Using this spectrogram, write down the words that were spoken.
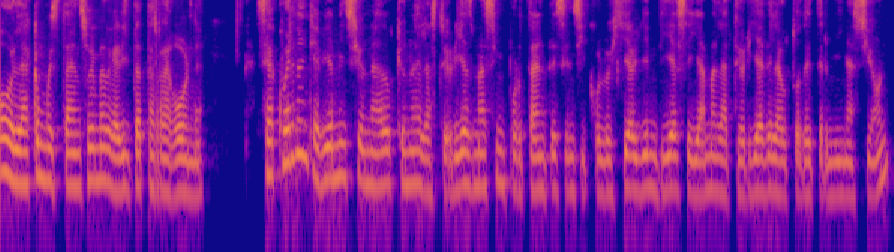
Hola, ¿cómo están? Soy Margarita Tarragona. ¿Se acuerdan que había mencionado que una de las teorías más importantes en psicología hoy en día se llama la teoría de la autodeterminación?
